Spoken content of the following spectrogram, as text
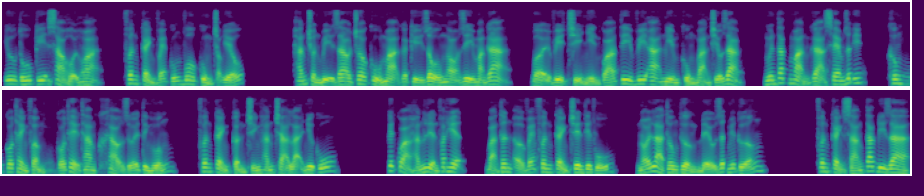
ưu tú kỹ xảo hội họa phân cảnh vẽ cũng vô cùng trọng yếu. Hắn chuẩn bị giao cho cụ mạ gạ kỳ dầu ngọ gì mạn gạ bởi vì chỉ nhìn quá tv ạ nìm cùng bản chiếu giảm, nguyên tắc mạn gạ xem rất ít không có thành phẩm có thể tham khảo dưới tình huống phân cảnh cần chính hắn trả lại như cũ. Kết quả hắn liền phát hiện, bản thân ở vẽ phân cảnh trên thiên phú, nói là thông thường đều rất miễn cưỡng. Phân cảnh sáng tác đi ra,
